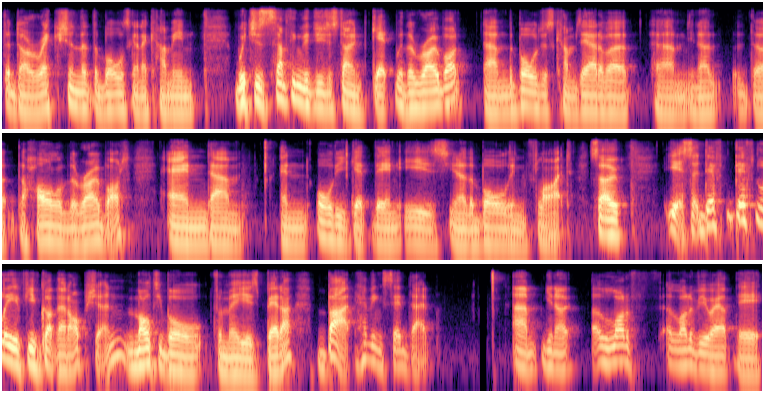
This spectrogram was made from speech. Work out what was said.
the direction that the ball is going to come in, which is something that you just don't get with a robot. Um, the ball just comes out of a, um, you know, the the hole of the robot, and um, and all you get then is, you know, the ball in flight. So, yeah, so def- definitely if you've got that option, multi ball for me is better. But having said that, um, you know, a lot of a lot of you out there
